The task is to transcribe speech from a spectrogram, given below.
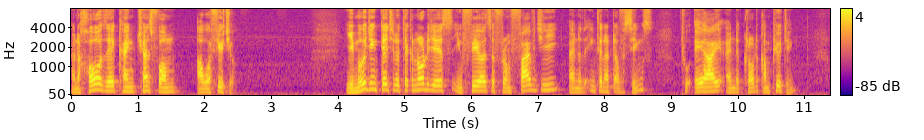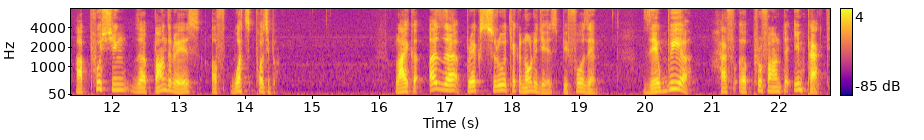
and how they can transform our future. Emerging digital technologies in fields from 5G and the Internet of Things to AI and cloud computing are pushing the boundaries of what's possible. Like other breakthrough technologies before them, they will have a profound impact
